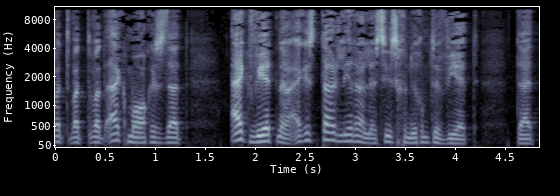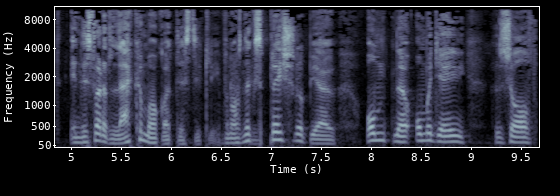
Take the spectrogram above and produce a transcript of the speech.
wat wat wat ek maak is dat ek weet nou, ek is totally realisties genoeg om te weet dat en dis wat dit lekker maak artistically want daar's niks pressure op jou om nou omdat jy self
